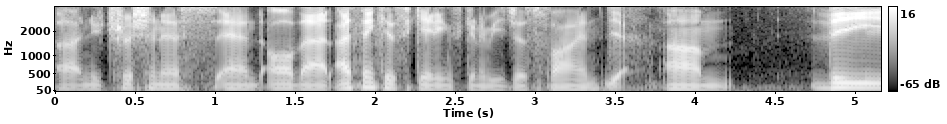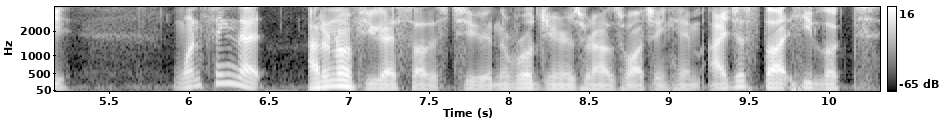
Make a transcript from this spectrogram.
uh, nutritionists and all that, I think his skating's going to be just fine. Yeah. Um, the one thing that I don't know if you guys saw this too in the World Juniors when I was watching him, I just thought he looked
